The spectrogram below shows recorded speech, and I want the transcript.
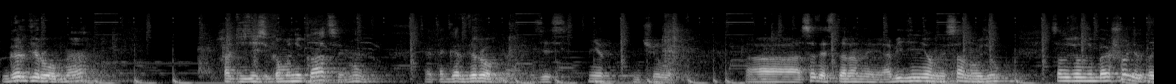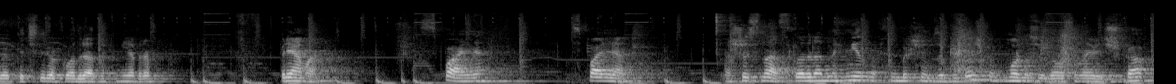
гардеробная. Хотя здесь и коммуникации, ну, это гардеробная, здесь нет ничего. А, с этой стороны объединенный санузел. Санузел небольшой, где-то порядка 4 квадратных метров. Прямо спальня. Спальня 16 квадратных метров с небольшим закуточком. Можно сюда установить шкаф.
